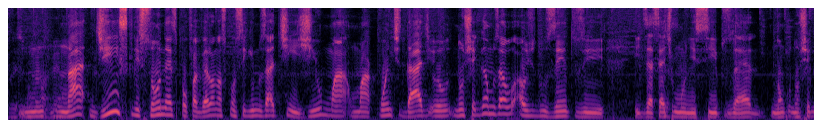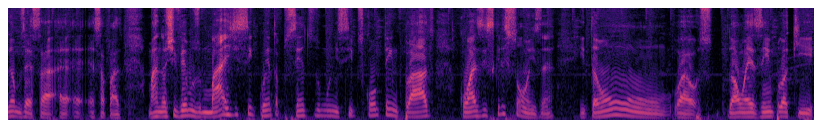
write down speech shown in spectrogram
do Expo Na, De inscrições na Expo Favela nós conseguimos atingir uma, uma quantidade, eu, não chegamos ao, aos 200 e e 17 municípios, né? não, não chegamos a essa, a essa fase, mas nós tivemos mais de 50% dos municípios contemplados com as inscrições. Né? Então, uau, dar um exemplo aqui,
